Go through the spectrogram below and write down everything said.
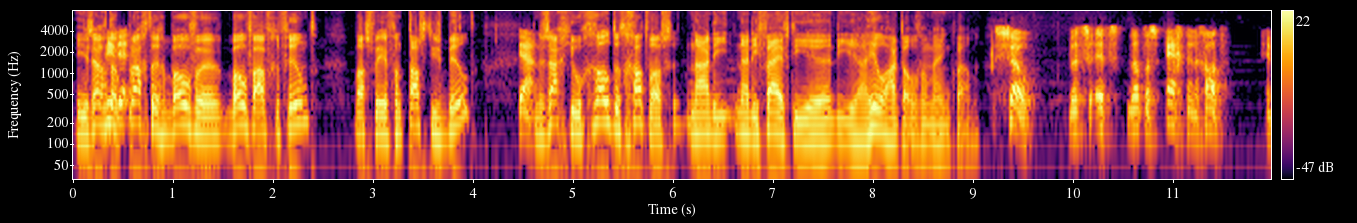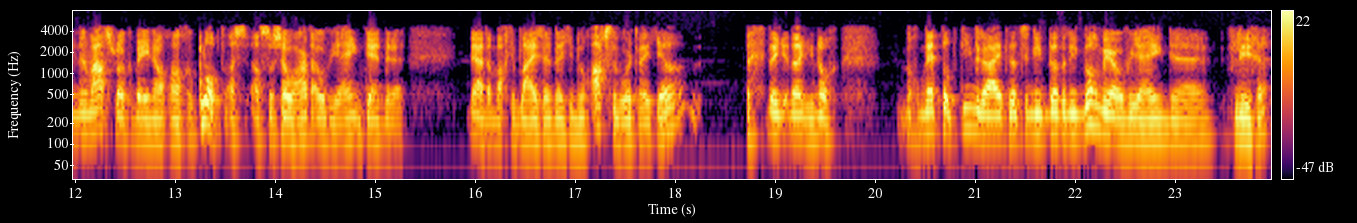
En je zag het Die ook de- prachtig boven, bovenaf gefilmd. Was weer een fantastisch beeld. Ja, En dan zag je hoe groot het gat was naar die, naar die vijf die, eh, die heel hard over hem heen kwamen. Zo, dat, is, het, dat was echt een gat. En normaal gesproken ben je nou gewoon geklopt. Als, als ze zo hard over je heen denderen. Ja, dan mag je blij zijn dat je nog achtste wordt, weet je wel. Dat je, dat je nog, nog net top 10 draait. Dat, ze niet, dat er niet nog meer over je heen eh, vliegen.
